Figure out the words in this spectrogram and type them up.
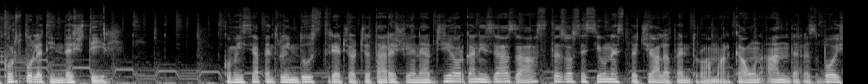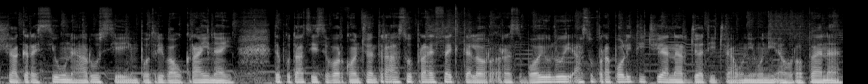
Scurt buletin de știri. Comisia pentru Industrie, Cercetare și Energie organizează astăzi o sesiune specială pentru a marca un an de război și agresiune a Rusiei împotriva Ucrainei. Deputații se vor concentra asupra efectelor războiului asupra politicii energetice a Uniunii Europene.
